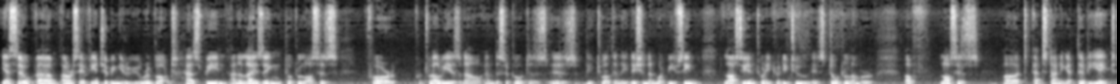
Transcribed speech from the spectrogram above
Yes, so um, our safety and shipping review report has been analyzing total losses for for 12 years now, and this report is, is the 12th in the edition. And what we've seen last year in 2022 is total number of losses uh, at, at standing at 38,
